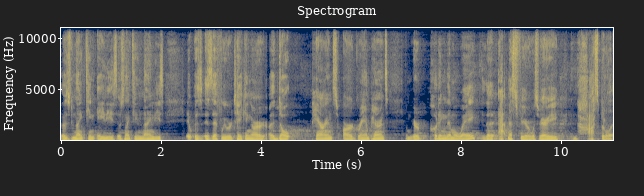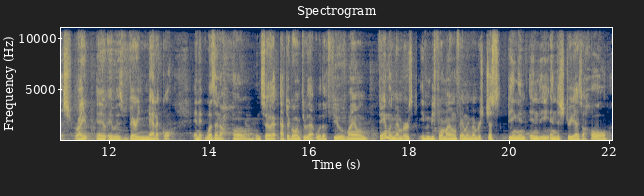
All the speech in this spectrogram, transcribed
Those 1980s, those 1990s, it was as if we were taking our adult parents, our grandparents, and we were putting them away. The atmosphere was very hospitalish, right? It, it was very medical and it wasn't a home. And so after going through that with a few of my own family members, even before my own family members, just being in, in the industry as a whole,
